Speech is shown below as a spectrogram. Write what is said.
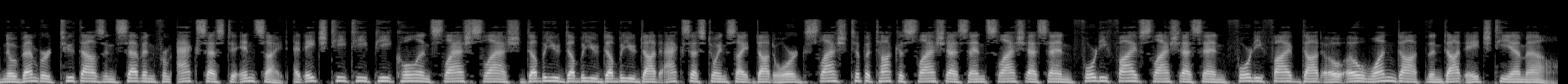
November 2007 from Access to Insight at http www.accesstoinsight.org tipitaka sn sn 45 sn 45.001.than.html.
